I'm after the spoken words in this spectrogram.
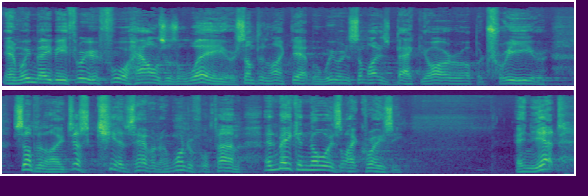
And we may be three or four houses away or something like that, but we were in somebody's backyard or up a tree or something like just kids having a wonderful time and making noise like crazy. And yet,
